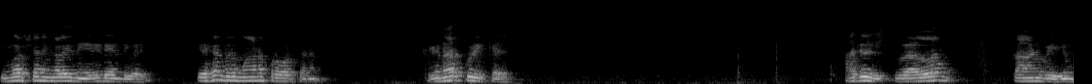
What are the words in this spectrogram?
വിമർശനങ്ങളെ നേരിടേണ്ടി വരും. ഗൃഹനിർമ്മാണ പ്രവർത്തനം കിണർ കുഴിക്കൽ അതിൽ വെള്ളം കാണുകയും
